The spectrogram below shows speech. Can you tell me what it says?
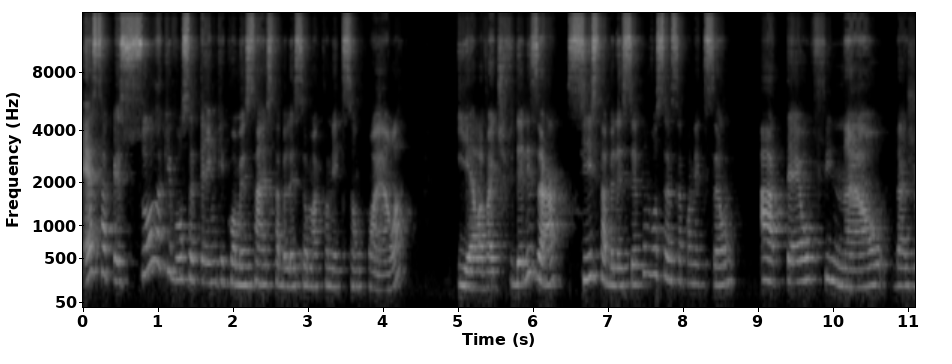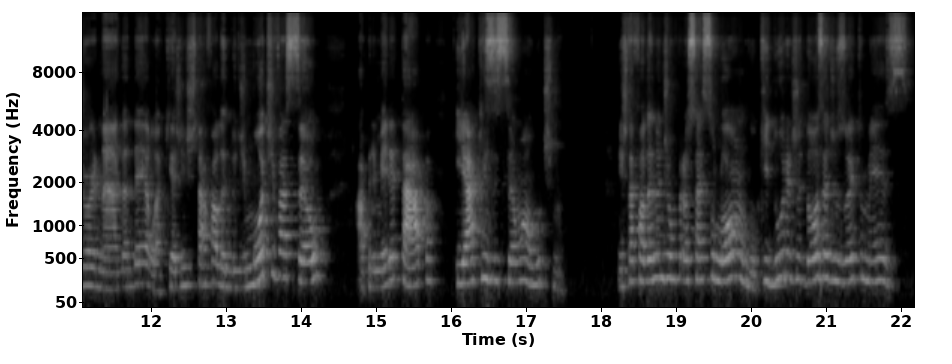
Essa pessoa que você tem que começar a estabelecer uma conexão com ela, e ela vai te fidelizar, se estabelecer com você essa conexão até o final da jornada dela, que a gente está falando de motivação a primeira etapa, e aquisição a última. A gente está falando de um processo longo que dura de 12 a 18 meses.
